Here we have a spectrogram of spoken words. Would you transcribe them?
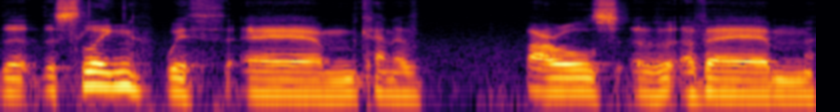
the the sling with um, kind of barrels of, of um,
